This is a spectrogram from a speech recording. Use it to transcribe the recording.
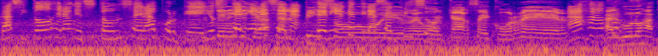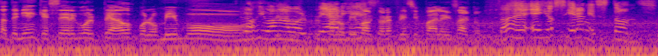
casi todos eran Stones, era porque ellos sí tenían la escena, piso tenían que tirarse al piso. revolcarse, correr. Ajá, por- Algunos hasta tenían que ser golpeados por los mismos. Los iban a golpear Por los mismos actores principales, exacto. Entonces ellos sí eran Stones.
